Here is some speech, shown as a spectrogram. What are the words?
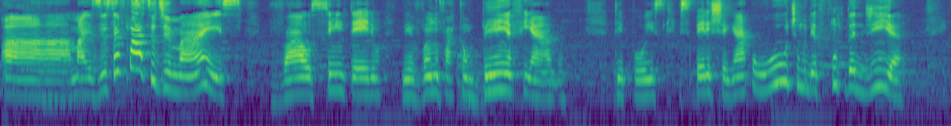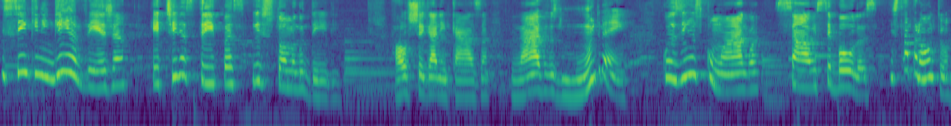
Ah, mas isso é fácil demais. Vá ao cemitério levando um facão bem afiado. Depois, espere chegar o último defunto do dia. E sem que ninguém a veja, retire as tripas e o estômago dele. Ao chegar em casa, lave-os muito bem. Cozinhe-os com água, sal e cebolas. Está pronto.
